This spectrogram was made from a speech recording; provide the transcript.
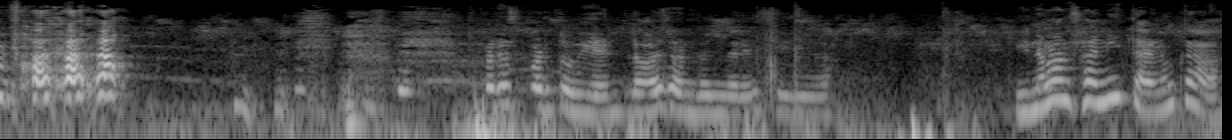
enfadada. Pero es por tu bien, lo vas a entender enseguida. Y una manzanita, nunca.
